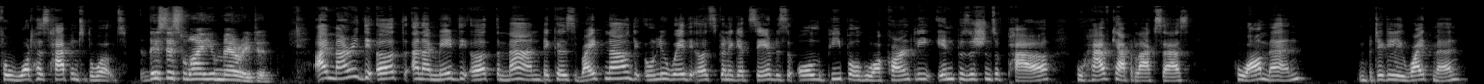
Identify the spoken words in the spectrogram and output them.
for what has happened to the world this is why you married it i married the earth and i made the earth the man because right now the only way the earth's going to get saved is all the people who are currently in positions of power who have capital access who are men particularly white men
